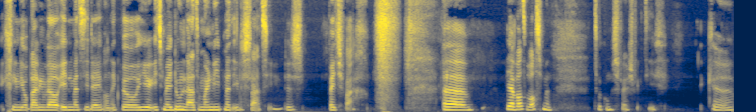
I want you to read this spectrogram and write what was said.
ik ging die opleiding wel in met het idee van, ik wil hier iets mee doen laten, maar niet met illustratie. Dus een beetje vaag. Ehm, ja, wat was mijn toekomstperspectief? Ik, eh,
